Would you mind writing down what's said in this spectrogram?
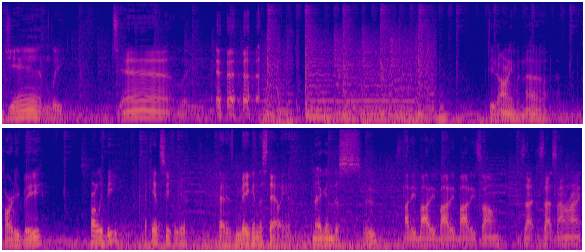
gently. Gently. Dude, I don't even know. Cardi B? Harley B. I can't see from here. That is Megan Thee Stallion. Megan the who? Body, body, body, body song. Does that, does that sound right?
